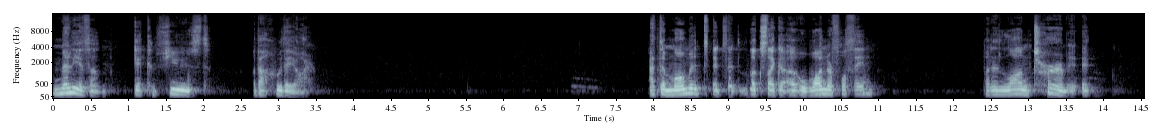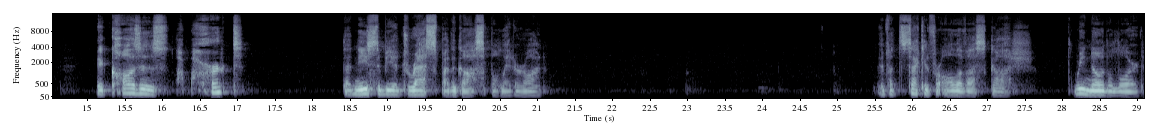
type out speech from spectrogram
many of them get confused about who they are. At the moment, it, it looks like a, a, wonderful thing, but in long term, it, it, it causes hurt that needs to be addressed by the gospel later on. But second, for all of us, gosh, we know the Lord.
